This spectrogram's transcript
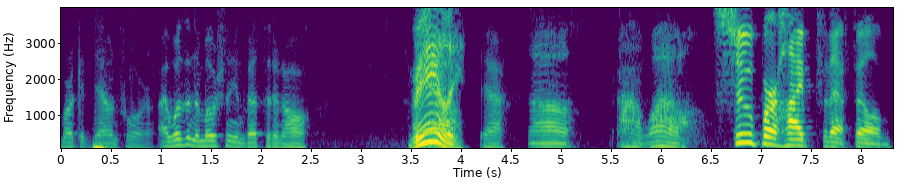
mark it down for? I wasn't emotionally invested at all. Really? Yeah, Uh, Oh wow. super hyped for that film.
